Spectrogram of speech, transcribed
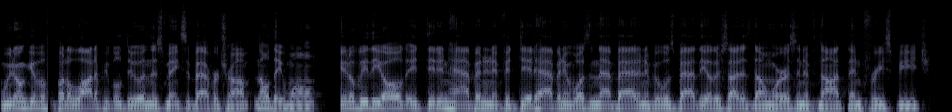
We don't give a, but a lot of people do, and this makes it bad for Trump. No, they won't. It'll be the old, it didn't happen, and if it did happen, it wasn't that bad, and if it was bad, the other side has done worse, and if not, then free speech.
